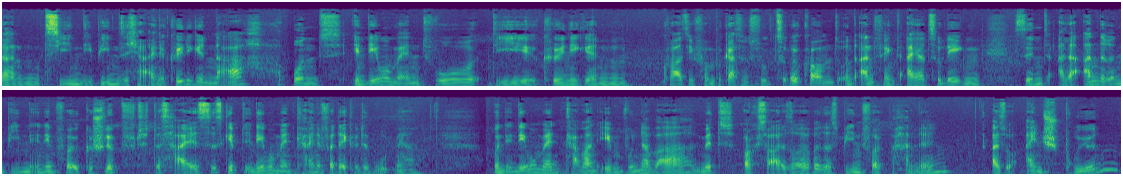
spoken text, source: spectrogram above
dann ziehen die Bienen sicher eine Königin nach und in dem Moment, wo die Königin quasi vom Begattungsflug zurückkommt und anfängt Eier zu legen, sind alle anderen Bienen in dem Volk geschlüpft. Das heißt, es gibt in dem Moment keine verdeckelte Brut mehr. Und in dem Moment kann man eben wunderbar mit Oxalsäure das Bienenvolk behandeln, also einsprühen,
